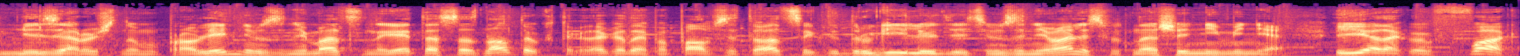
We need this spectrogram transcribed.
нельзя ручным управлением заниматься, но я это осознал только тогда, когда я попал в ситуацию, где другие люди этим занимались в отношении меня. И я такой, фак,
